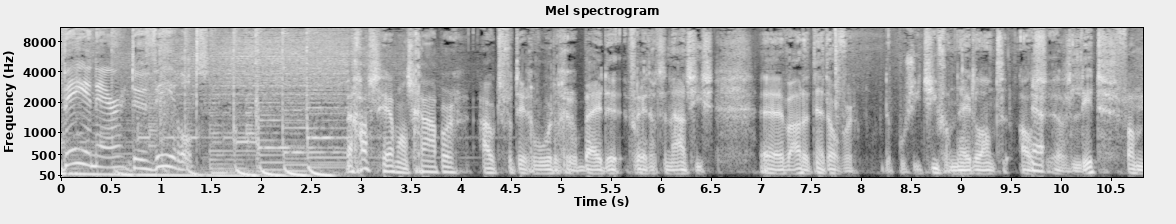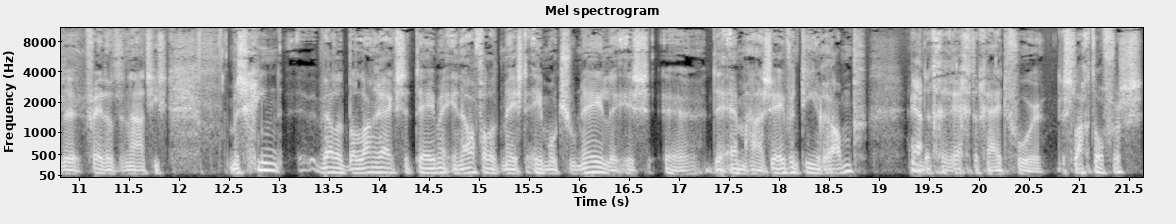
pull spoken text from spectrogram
BNR De Wereld. Mijn gast Herman Schaper, oud-vertegenwoordiger bij de Verenigde Naties. Uh, we hadden het net over de positie van Nederland als, ja. als lid van de Verenigde Naties. Misschien wel het belangrijkste thema, in afval het meest emotionele, is uh, de MH17-ramp en ja. de gerechtigheid voor de slachtoffers.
